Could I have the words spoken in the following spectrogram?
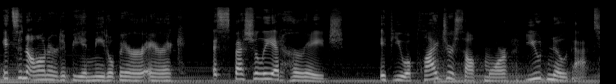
It's an honor to be a needle bearer, Eric, especially at her age. If you applied yourself more, you'd know that.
